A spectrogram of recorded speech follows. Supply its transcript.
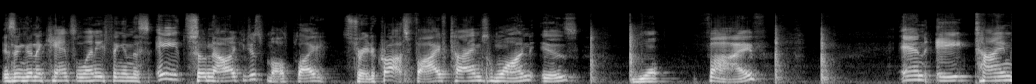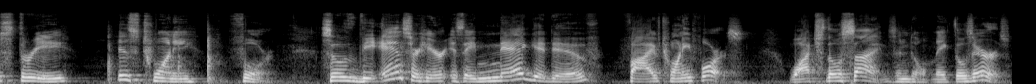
isn't going to cancel anything in this 8. So now I can just multiply straight across. 5 times 1 is 5. And 8 times 3 is 24. So the answer here is a negative 5 24ths. Watch those signs and don't make those errors.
